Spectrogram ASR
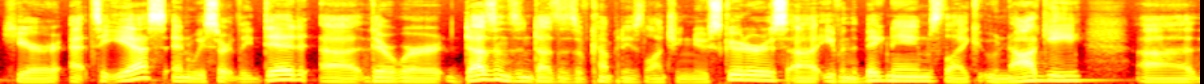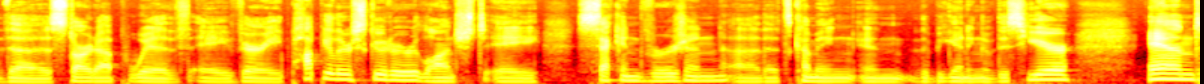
here at CES, and we certainly did. Uh, there were dozens and dozens of companies launching new scooters, uh, even the big names like Unagi, uh, the startup with a very popular scooter, launched a second version uh, that's coming in the beginning of this year. And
